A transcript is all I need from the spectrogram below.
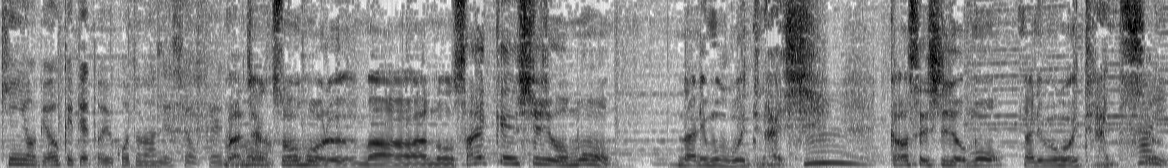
金曜日を受けてということなんでしょうけれども、まあ、ジャクソンホール、まあ、あの債券市場も何も動いてないし、うん、為替市場も何も動いてないんですよ、はい、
